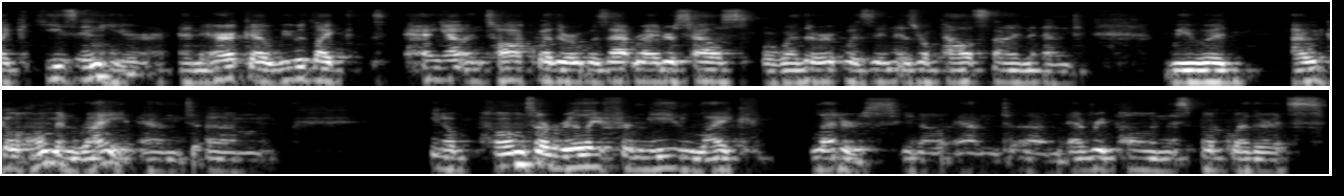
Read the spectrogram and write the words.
like he's in here and Erica, we would like hang out and talk, whether it was at Writer's House or whether it was in Israel, Palestine. And we would, I would go home and write. And, um, you know, poems are really for me like letters, you know, and um, every poem in this book, whether it's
